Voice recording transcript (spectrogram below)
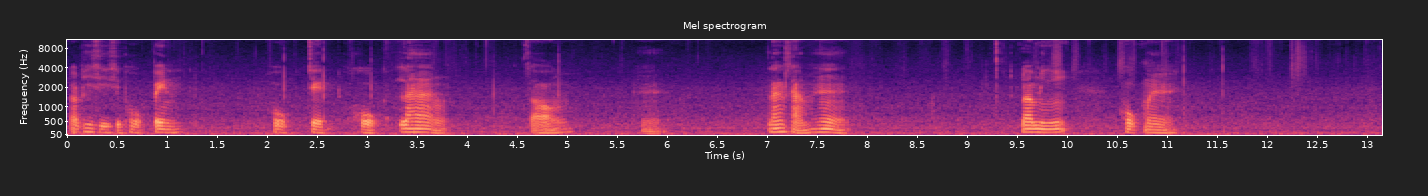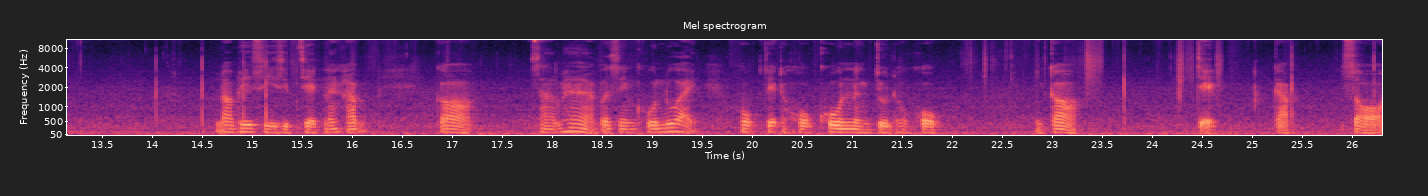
รอบที่สี่สิบหกเป็นหกเจ็ดหกล่างสองล่างสามห้ารอบนี้หกมา รอบที่สี่สิบเจ็ดนะครับ ก็สามห้าเปอร์เซ็นต์คูณด้วยหกเจ็ดหกคูณหนึ่งจุดหกหกนี่ก็เจ็ดกับสอง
